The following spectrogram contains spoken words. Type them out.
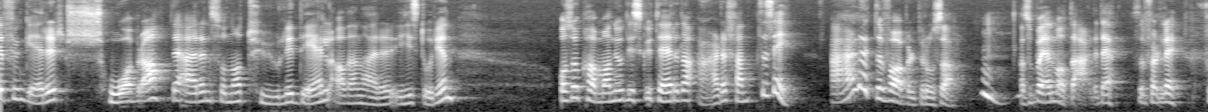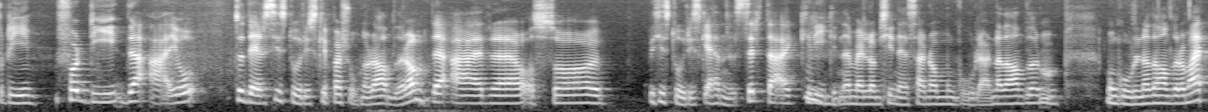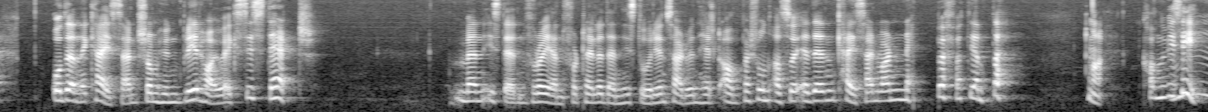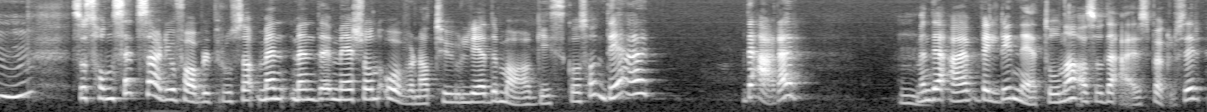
det fungerer så bra. Det er en så naturlig del av den her historien. Og så kan man jo diskutere, da er det fantasy? Er dette fabelprosa? Altså på en måte er det det, selvfølgelig. Fordi Fordi det er jo til dels historiske personer det handler om. Det er eh, også historiske hendelser. Det er krigene mellom kineserne og mongolerne det handler om, mongolene det handler om her. Og denne keiseren som hun blir, har jo eksistert. Men istedenfor å gjenfortelle den historien, så er det jo en helt annen person. Altså, Den keiseren var neppe født jente Nei. kan vi si. Så sånn sett så er det jo fabelprosa, men, men det mer sånn overnaturlige, det magiske og sånn, det er, det er der. Men det er veldig nedtona, altså det er spøkelser.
